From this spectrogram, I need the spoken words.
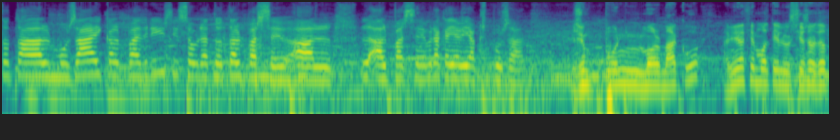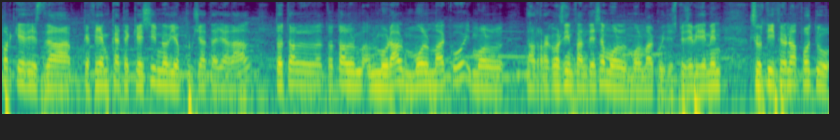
tot el mosaic, el pedrís i sobretot el, passe, el, el pessebre que hi havia exposat. És un punt molt maco. A mi m'ha fet molta il·lusió, sobretot perquè des de que fèiem catequesi no havia pujat allà dalt. Tot el, tot el mural molt maco i molt, dels records d'infantesa molt, molt maco. I després, evidentment, sortir a fer una foto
